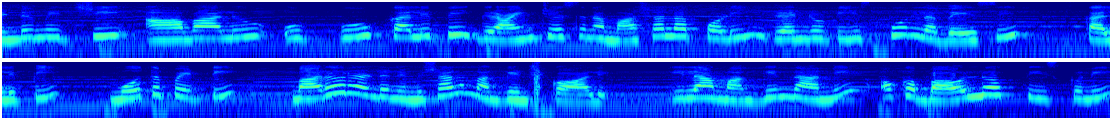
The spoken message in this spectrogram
ఎండుమిర్చి ఆవాలు ఉప్పు కలిపి గ్రైండ్ చేసిన మసాలా పొడి రెండు టీ స్పూన్ల వేసి కలిపి మూత పెట్టి మరో రెండు నిమిషాలు మగ్గించుకోవాలి. ఇలా మగ్గిన దాన్ని ఒక బౌల్లోకి తీసుకుని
